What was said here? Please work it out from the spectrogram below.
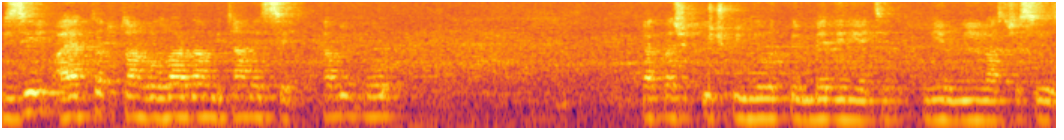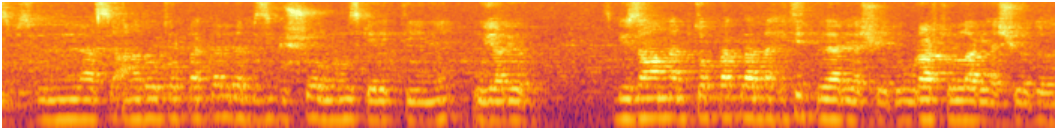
bizi ayakta tutan ruhlardan bir tanesi. Tabii bu yaklaşık 3000 yıllık bir medeniyetin bir mirasçısıyız biz. Bu mirası Anadolu toprakları da bizi güçlü olmamız gerektiğini uyarıyor. Bir zamanlar bu topraklarda Hititliler yaşıyordu, Urartular yaşıyordu,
